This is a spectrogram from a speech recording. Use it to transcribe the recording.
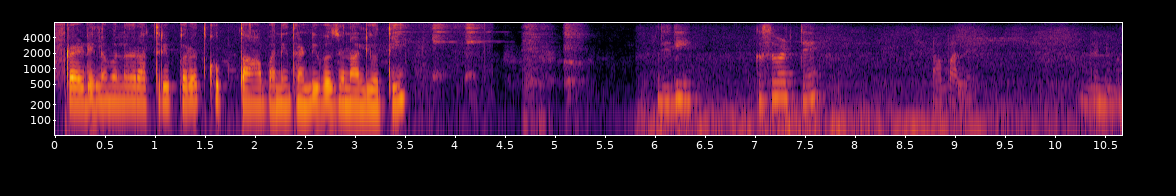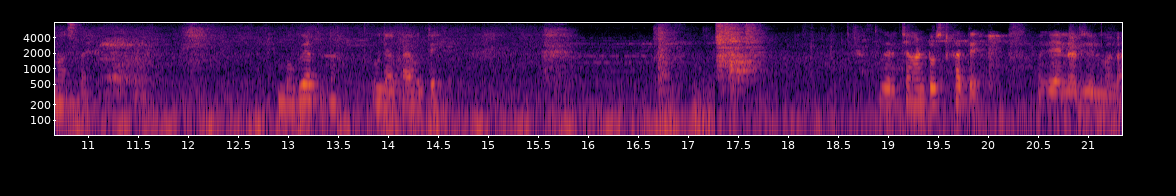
फ्रायडेला मला रात्री परत खूप ताप आणि थंडी वाजून आली होती. दीदी कसं वाटते ताप आलाय. थंडी पण वाजत आहे. बघूयात ना उद्या काय होते जर छान टोस्ट खाते. म्हणजे एनर्जी येईल मला.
